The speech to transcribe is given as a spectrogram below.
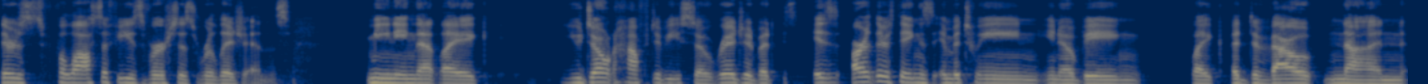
there's philosophies versus religions meaning that like you don't have to be so rigid but is are there things in between you know being like a devout nun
